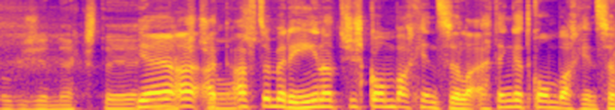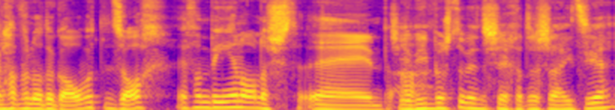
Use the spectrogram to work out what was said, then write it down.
What was your next? Uh, Yeah, next I, I, after Marine, I'd just gone back into. Like, I think I'd gone back into have another go with the dock. If I'm being honest, um, Jimmy must have been sick of the sight, yeah.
